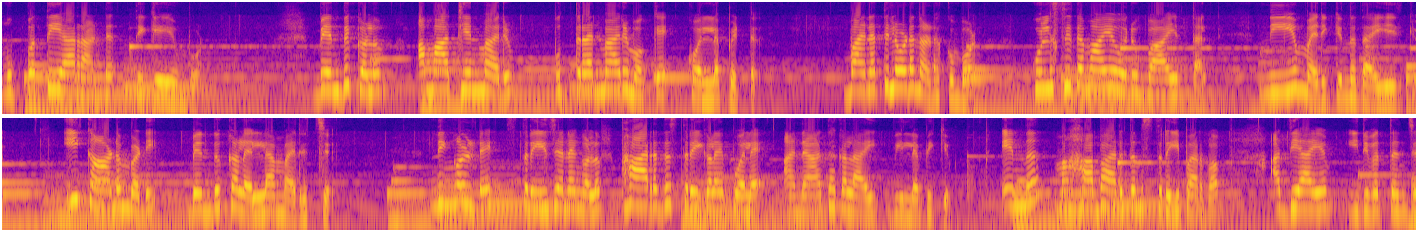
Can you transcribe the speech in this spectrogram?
മുപ്പത്തിയാറാണ്ട് തികയുമ്പോൾ. ബന്ധുക്കളും അമാത്യന്മാരും പുത്രന്മാരുമൊക്കെ കൊല്ലപ്പെട്ട്. വനത്തിലൂടെ നടക്കുമ്പോൾ കുൽസിതമായ ഒരു ഉപായത്താൽ നീയും മരിക്കുന്നതായിരിക്കും. ഈ കാണുമ്പടി ബന്ധുക്കളെല്ലാം മരിച്ച് നിങ്ങളുടെ സ്ത്രീജനങ്ങളും ഭാരത സ്ത്രീകളെ പോലെ അനാഥകളായി വിലപിക്കും എന്ന് മഹാഭാരതം സ്ത്രീപർവം അധ്യായം ഇരുപത്തഞ്ച്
